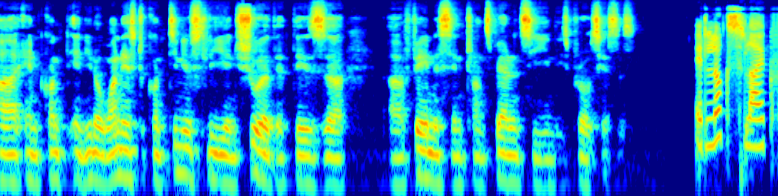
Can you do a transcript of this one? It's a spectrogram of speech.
uh, and con- and you know one has to continuously ensure that there's uh, uh, fairness and transparency in these processes. It looks like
